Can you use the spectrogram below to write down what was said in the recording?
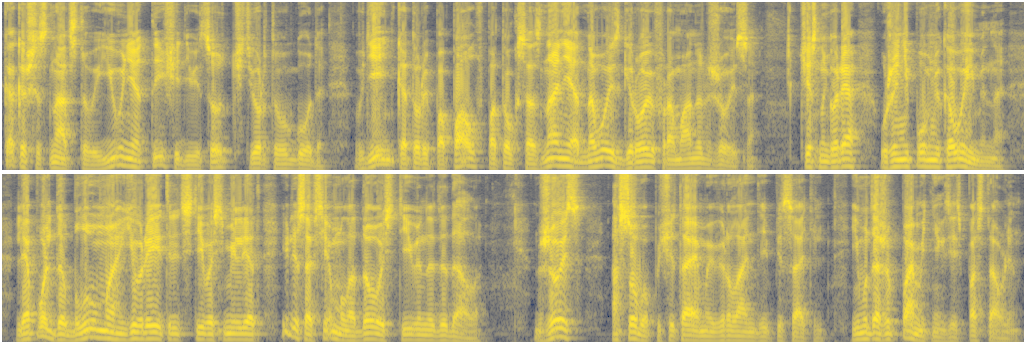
как и 16 июня 1904 года, в день, который попал в поток сознания одного из героев романа Джойса. Честно говоря, уже не помню, кого именно – Леопольда Блума, еврея 38 лет, или совсем молодого Стивена Дедала. Джойс особо почитаемый в Ирландии писатель. Ему даже памятник здесь поставлен.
